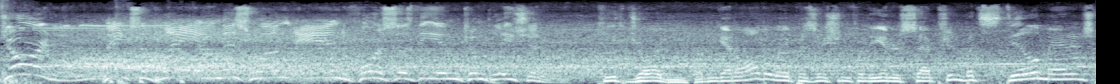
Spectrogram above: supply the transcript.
Jordan makes a play on this one and forces the incompletion. Keith Jordan couldn't get all the way positioned for the interception, but still managed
